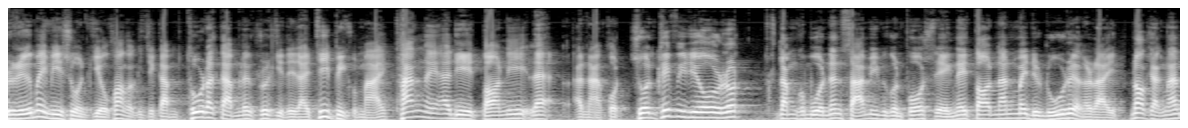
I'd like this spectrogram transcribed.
หรือไม่มีส่วนเกี่ยวข้องกับกิจกรรม ธุรกรรมและธุรกิจใดๆที่ผิดกฎหมาย ทั้งในอดีตตอนนี้และอนาคต ส่วนคลิปวิดีโอรถ นำขบวนนั้นสามีเป็นคนโพสต์เอง ในตอนนั้นไม่ได้รู้เรื่องอะไร นอกจากนั้น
